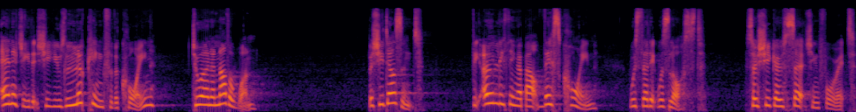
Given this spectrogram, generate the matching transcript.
energy that she used looking for the coin to earn another one. But she doesn't. The only thing about this coin was that it was lost. So she goes searching for it.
